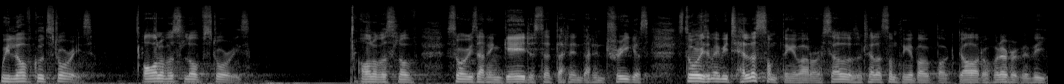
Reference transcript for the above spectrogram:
we love good stories. All of us love stories. All of us love stories that engage us, that, that, that intrigue us, stories that maybe tell us something about ourselves or tell us something about, about God or whatever it may be.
